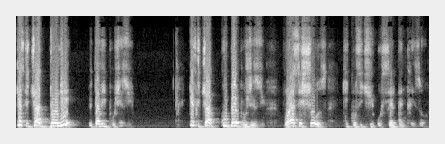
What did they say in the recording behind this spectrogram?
Qu'est-ce que tu as donné de ta vie pour Jésus? Qu'est-ce que tu as coupé pour Jésus? Voilà ces choses qui constituent au ciel un trésor.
